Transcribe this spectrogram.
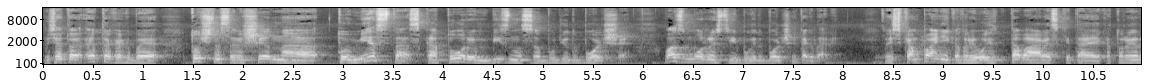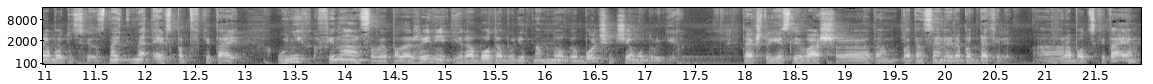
То есть это, это как бы точно совершенно то место, с которым бизнеса будет больше, возможностей будет больше и так далее. То есть компании, которые возят товары из Китая, которые работают на, экспорт в Китай, у них финансовое положение и работа будет намного больше, чем у других. Так что если ваш э, там, потенциальный работодатель э, работает с Китаем,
